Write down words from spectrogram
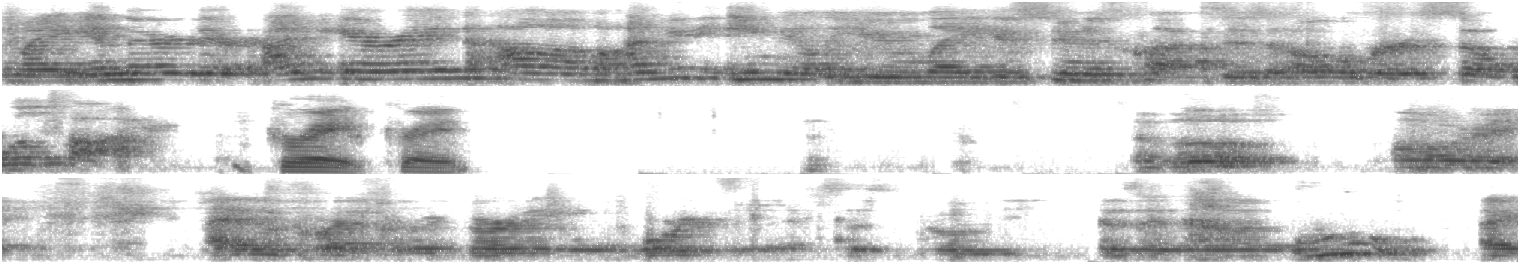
Am I in there? There, I'm Erin. Um, I'm gonna email you like as soon as class is over, so we'll talk. Great, great. Hello, all right. I have a question regarding awards and accessibility, because I know, Ooh, I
